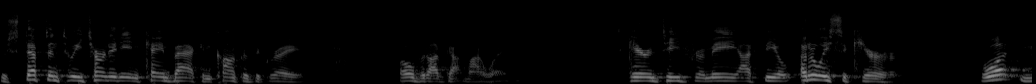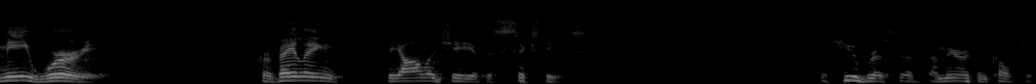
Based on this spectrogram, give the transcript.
who stepped into eternity and came back and conquered the grave. Oh, but I've got my way. It's guaranteed for me. I feel utterly secure. What me worry? Prevailing theology of the 60s the hubris of American culture.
